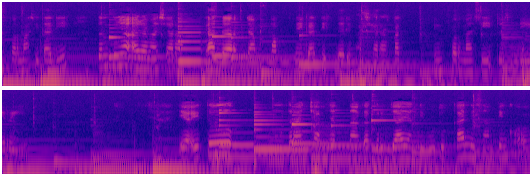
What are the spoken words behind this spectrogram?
informasi tadi tentunya ada masyarakat ada dampak negatif dari masyarakat informasi itu sendiri. Yaitu hmm, terancamnya tenaga kerja yang dibutuhkan di samping ko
